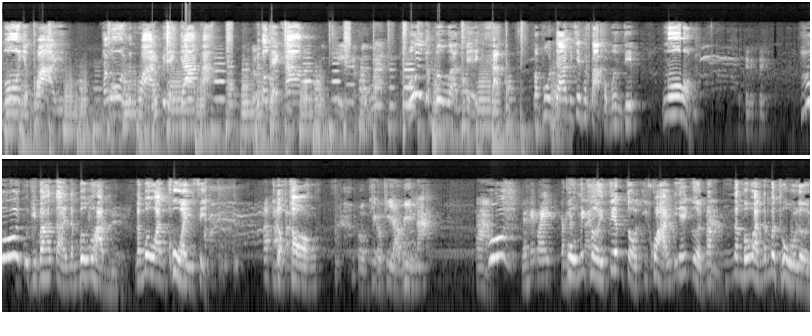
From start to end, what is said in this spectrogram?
โง่อย่าควาย ถ้าโง่ถ้าควายไปแดกหญ้าค่ะ ไม่ต้องแดกข้าวโอเคนะเมื่อวานโอ้ยกับเบอร์วันแหมไอีสัตว์มาพูดได้ไม่ใช่ภาษาของเมืองทิพย์โง่โอ้ยกูจีบ้าตาย number one number one ควยสิ อีดอกทอง โอเค โอเค อย่าวินนะ อ่าโอ้ยแล้วแม่ก็ให้ำลังใจกูไม่เคยเสียมโสนอีควายที่ให้เกิดมา number one number two เลย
